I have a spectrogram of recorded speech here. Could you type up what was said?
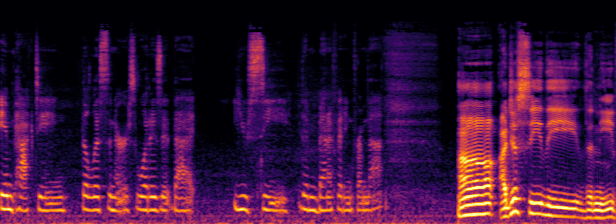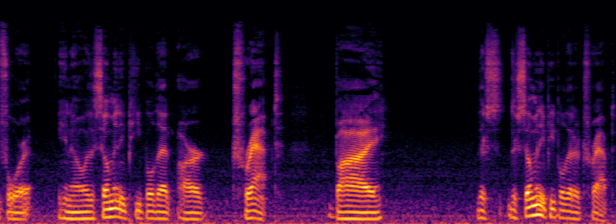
impacting the listeners? What is it that you see them benefiting from that? Uh, I just see the the need for it. You know, there's so many people that are trapped by there's there's so many people that are trapped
